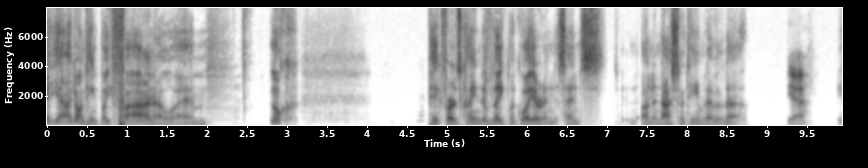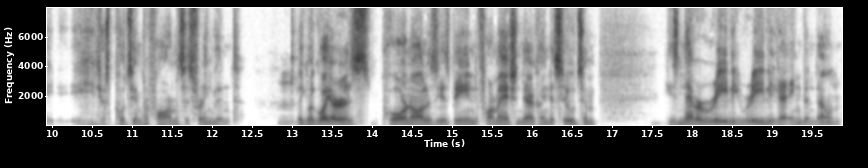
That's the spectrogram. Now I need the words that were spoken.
yeah, I don't think by far now. Um, look, Pickford's kind of like Maguire in the sense on a national team level that Yeah. he, he just puts in performances for England. Hmm. Like Maguire is poor and all as he has been, the formation there kind of suits him. He's never really, really let England down.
